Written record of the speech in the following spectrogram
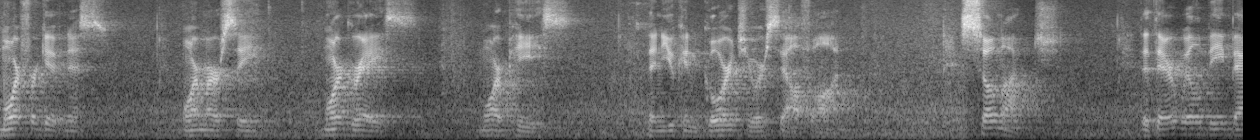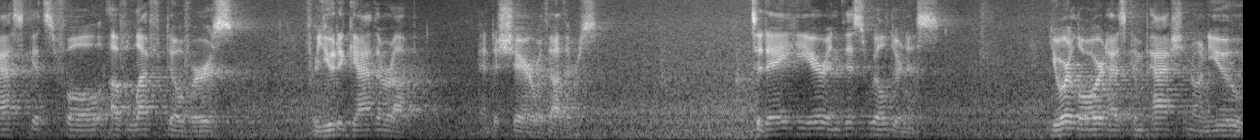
More forgiveness, more mercy, more grace, more peace than you can gorge yourself on. So much that there will be baskets full of leftovers for you to gather up and to share with others. Today, here in this wilderness, your Lord has compassion on you,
